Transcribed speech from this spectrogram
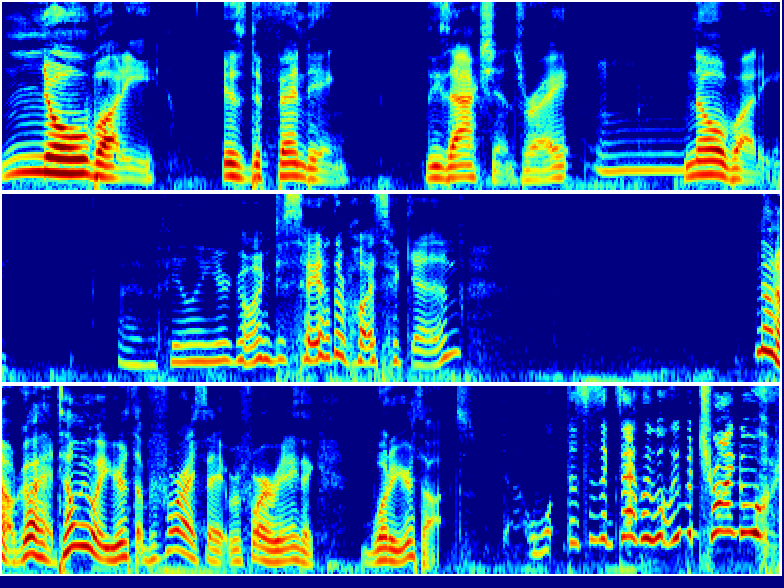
nobody is defending these actions, right? Mm, Nobody. I have a feeling you're going to say otherwise again. No, no, go ahead. Tell me what your th- before I say it before I read anything. What are your thoughts? Uh, wh- This is exactly what we've been trying to warn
